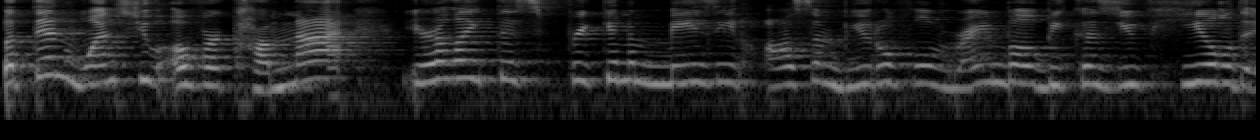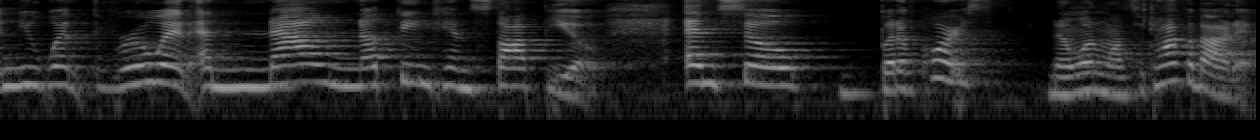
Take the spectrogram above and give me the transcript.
But then once you overcome that, you're like this freaking amazing, awesome, beautiful rainbow because you've healed and you went through it and now nothing can stop you. And so, but of course, no one wants to talk about it.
